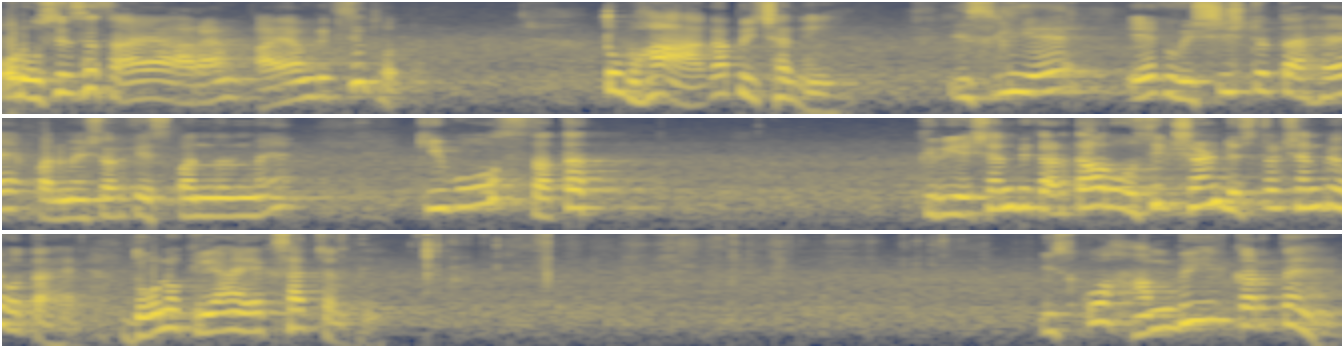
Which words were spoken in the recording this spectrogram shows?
और उसी से सारे आराम, आयाम विकसित होते हैं। तो वहाँ आगा पीछा नहीं है। इसलिए एक विशिष्टता है परमेश्वर के स्पंदन में कि वो सतत क्रिएशन भी करता है और उसी क्षण डिस्ट्रक्शन भी होता है। दोनों क्रियाएँ एक साथ चलती इसको हम भी करते हैं।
